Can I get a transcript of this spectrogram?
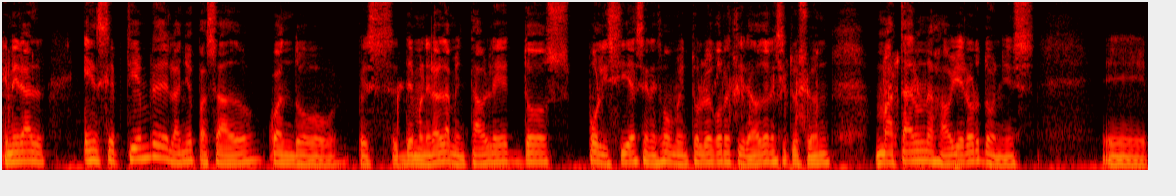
General, en septiembre del año pasado, cuando, pues, de manera lamentable, dos policías en ese momento, luego retirados de la institución, mataron a Javier Ordóñez, eh,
